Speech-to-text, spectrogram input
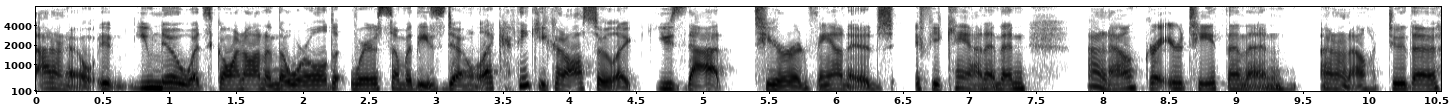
I don't know, you know what's going on in the world where some of these don't. Like, I think you could also like use that to your advantage if you can. And then, I don't know, grit your teeth and then, I don't know, do the,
